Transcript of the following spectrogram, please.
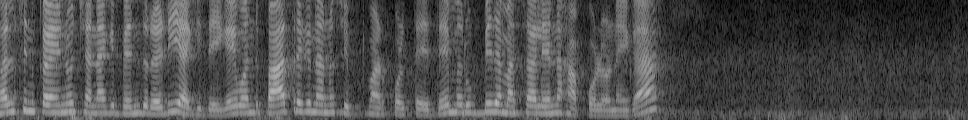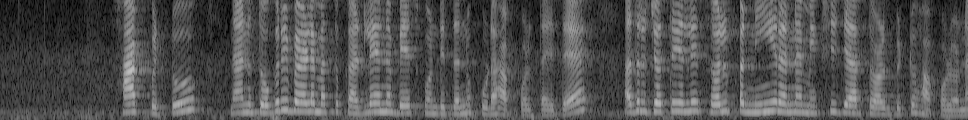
ಹಲಸಿನಕಾಯಿನೂ ಚೆನ್ನಾಗಿ ಬೆಂದು ರೆಡಿಯಾಗಿದೆ. ಈಗ ಒಂದು ಪಾತ್ರೆಗೆ ನಾನು ಶಿಫ್ಟ್ ಮಾಡ್ಕೊಳ್ತಾ ಇದ್ದೆ. ರುಬ್ಬಿದ ಮಸಾಲೆಯನ್ನು ಹಾಕ್ಕೊಳ್ಳೋಣ ಈಗ. ಹಾಕಿಬಿಟ್ಟು ನಾನು ತೊಗರಿಬೇಳೆ ಮತ್ತು ಕಡಲೆಯನ್ನು ಬೇಯಿಸ್ಕೊಂಡಿದ್ದನ್ನು ಕೂಡ ಹಾಕ್ಕೊಳ್ತಾ ಇದ್ದೆ. ಅದರ ಜೊತೆಯಲ್ಲಿ ಸ್ವಲ್ಪ ನೀರನ್ನು ಮಿಕ್ಸಿ ಜಾರ್ ತೊಳೆದ್ಬಿಟ್ಟು ಹಾಕ್ಕೊಳ್ಳೋಣ.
